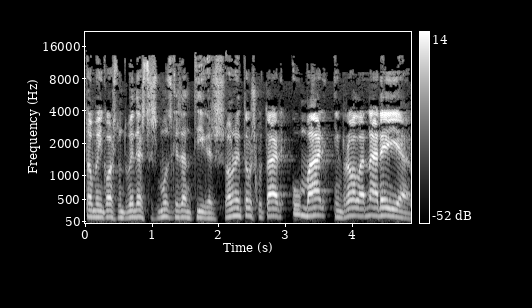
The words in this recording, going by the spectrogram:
também gosto muito bem destas músicas antigas. Vamos então escutar O Mar Enrola na Areia.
